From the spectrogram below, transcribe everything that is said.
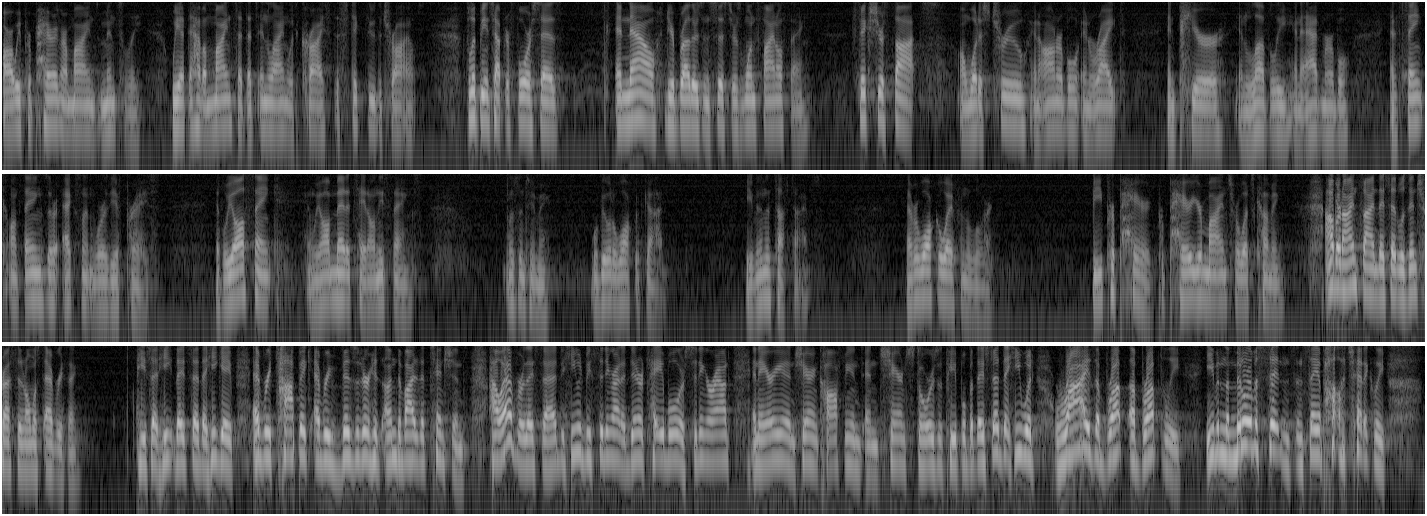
Are we preparing our minds mentally? We have to have a mindset that's in line with Christ to stick through the trials. Philippians chapter 4 says, And now, dear brothers and sisters, one final thing. Fix your thoughts on what is true and honorable and right and pure and lovely and admirable, and think on things that are excellent and worthy of praise. If we all think and we all meditate on these things, listen to me, we'll be able to walk with God, even in the tough times. Never walk away from the Lord. Be prepared. Prepare your minds for what's coming. Albert Einstein, they said, was interested in almost everything. He said he, they said that he gave every topic, every visitor his undivided attentions. However, they said he would be sitting around a dinner table or sitting around an area and sharing coffee and, and sharing stories with people. But they said that he would rise abrupt, abruptly, even in the middle of a sentence, and say apologetically,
